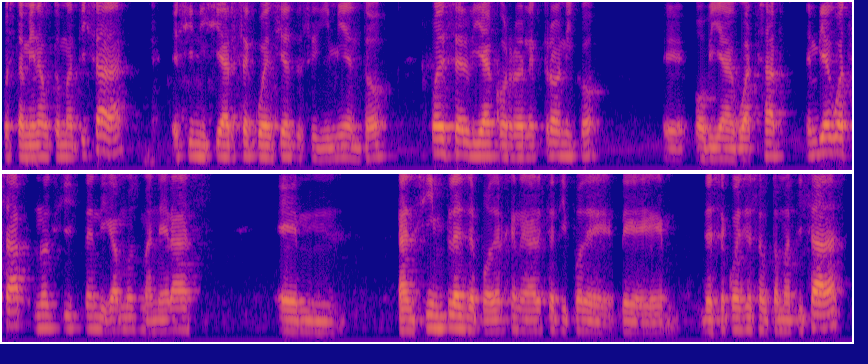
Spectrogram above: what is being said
pues también automatizada, es iniciar secuencias de seguimiento, puede ser vía correo electrónico eh, o vía WhatsApp. En vía WhatsApp no existen, digamos, maneras em, tan simples de poder generar este tipo de, secuencias automatizadas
